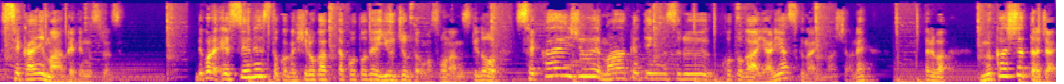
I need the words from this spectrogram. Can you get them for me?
世界にマーケティングするんですよ。で、これ SNS とかが広がったことで YouTube とかもそうなんですけど、世界中へマーケティングすることがやりやすくなりましたよね。例えば、昔だったらじゃあ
